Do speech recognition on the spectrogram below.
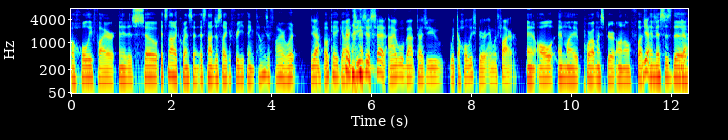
a holy fire, and it is so. It's not a coincidence. It's not just like a freaky thing. Tongues of fire. What? yeah. Okay, God. No, Jesus said, "I will baptize you with the Holy Spirit and with fire." and all and my pour out my spirit on all flesh. Yes. And this is the Yeah.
